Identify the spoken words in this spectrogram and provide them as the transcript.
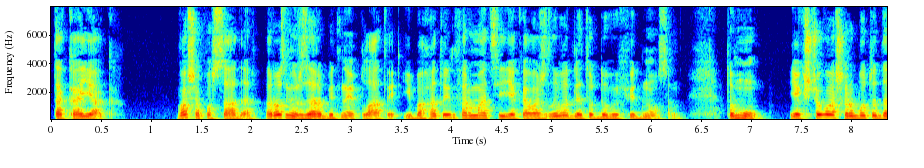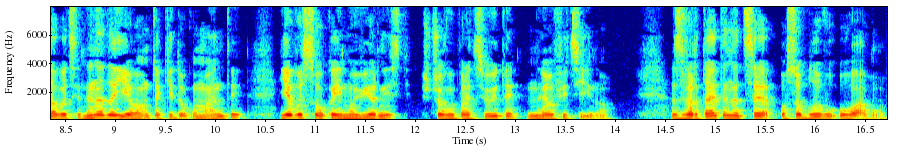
така як ваша посада, розмір заробітної плати і багато інформації, яка важлива для трудових відносин. Тому, якщо ваш роботодавець не надає вам такі документи, є висока ймовірність, що ви працюєте неофіційно. Звертайте на це особливу увагу.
